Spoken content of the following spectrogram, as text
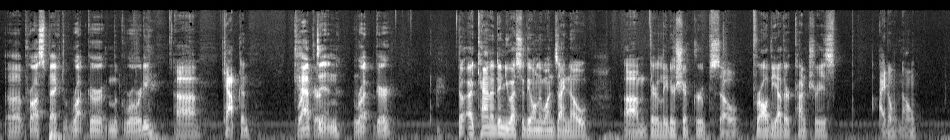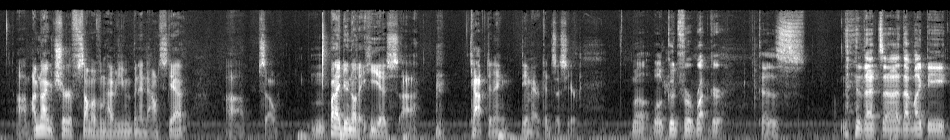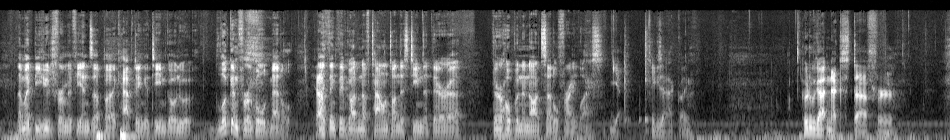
uh, prospect Rutger McGroarty, Uh, captain. Captain Rutger. The, uh, Canada and U.S. are the only ones I know. Um, their leadership groups. So for all the other countries, I don't know. Um, I'm not even sure if some of them have even been announced yet. Uh, so, but I do know that he is uh, captaining the Americans this year. Well, well, good for Rutger, because that uh, that might be that might be huge for him if he ends up uh, captaining a team going to looking for a gold medal. Yeah. I think they've got enough talent on this team that they're uh, they're hoping to not settle for any less. Yeah, exactly. Who do we got next uh, for?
